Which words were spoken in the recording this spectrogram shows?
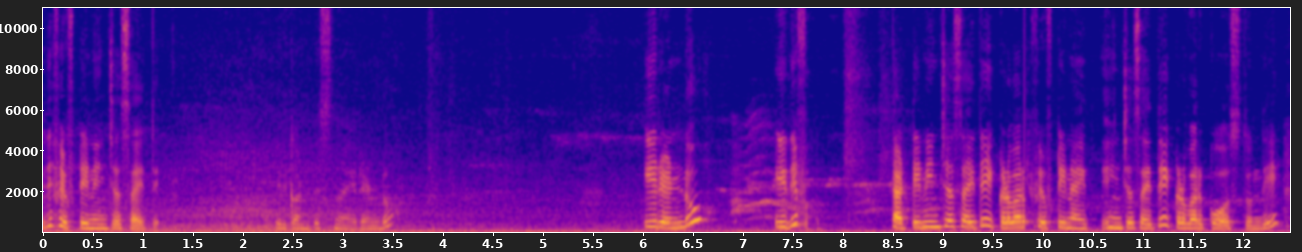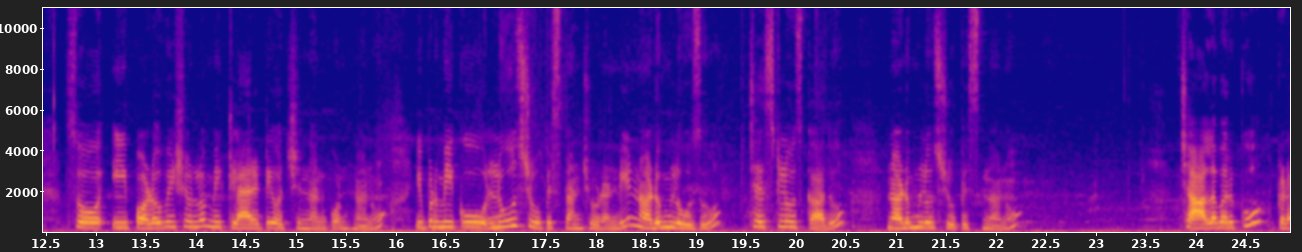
ఇది ఫిఫ్టీన్ ఇంచెస్ అయితే. ఇది కనిపిస్తున్నాయి రెండు. ఈ రెండు ఇది థర్టీన్ ఇంచెస్ అయితే ఇక్కడ వరకు ఫిఫ్టీన్ ఇంచెస్ అయితే ఇక్కడ వరకు వస్తుంది. సో ఈ పొడవు విషయంలో మీకు క్లారిటీ వచ్చింది అనుకుంటున్నాను. ఇప్పుడు మీకు లూజ్ చూపిస్తాను చూడండి. నడుం లూజు చెస్ట్ లూజ్ కాదు నడుం లూజ్ చూపిస్తున్నాను. చాలా వరకు ఇక్కడ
